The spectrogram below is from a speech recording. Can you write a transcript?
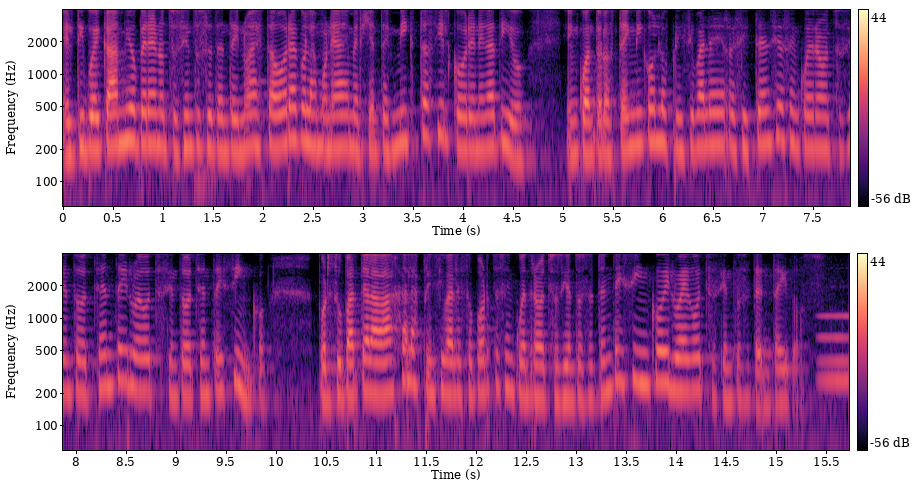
El tipo de cambio opera en 879 a esta hora con las monedas emergentes mixtas y el cobre negativo. En cuanto a los técnicos, los principales resistencias se encuentran en 880 y luego 885. Por su parte a la baja, las principales soportes se encuentran en 875 y luego 872.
